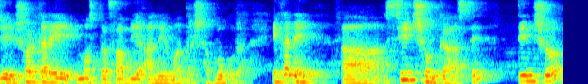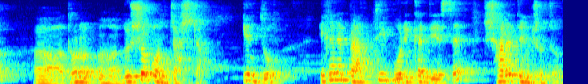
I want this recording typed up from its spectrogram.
যে সরকারি মোস্তফা বি আলী মাদ্রাসা বগুড়া, এখানে সিট সংখ্যা আছে তিনশো ধরুন দুশো পঞ্চাশটা। কিন্তু এখানে প্রার্থী পরীক্ষা দিয়েছে সাড়ে তিনশো জন।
